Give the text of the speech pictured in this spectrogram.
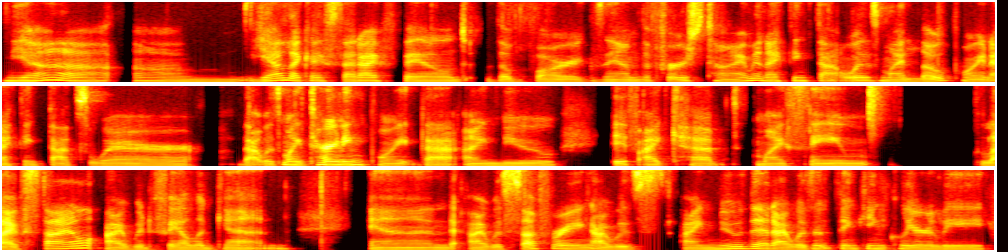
Yeah. Um, yeah, like I said, I failed the bar exam the first time. And I think that was my low point. I think that's where that was my turning point that I knew if I kept my same lifestyle, I would fail again. And I was suffering. I was, I knew that I wasn't thinking clearly.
